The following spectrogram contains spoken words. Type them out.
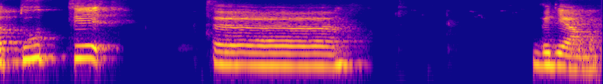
a tutti. Eh, vediamo.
